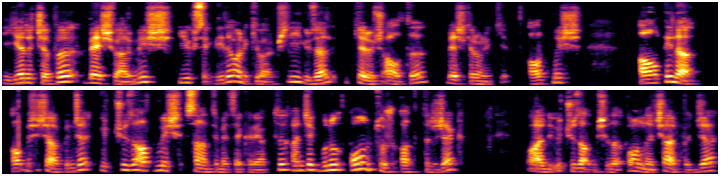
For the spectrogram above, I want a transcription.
yarı çapı 5 vermiş. Yüksekliği de 12 vermiş. İyi güzel. 2 kere 3 6. 5 kere 12 60. 6 ile 60'ı çarpınca 360 santimetre kare yaptı. Ancak bunu 10 tur attıracak. O halde 360'ı da 10 ile çarpınca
